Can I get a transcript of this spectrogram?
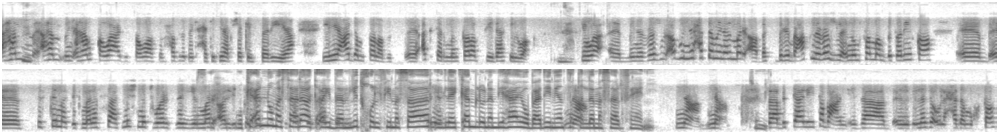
أهم م. أهم من أهم قواعد التواصل حضرتك حكيتيها بشكل سريع اللي هي عدم طلب أكثر من طلب في ذات الوقت نعم. سواء من الرجل أو من حتى من المرأة بس بعقل الرجل لأنه مصمم بطريقة systematic ملفات مش network زي المرأة اللي وكأنه مسارات أيضا يدخل في مسار ليكملوا للنهايه وبعدين ينتقل نعم. لمسار ثاني نعم نعم. فبالتالي طبعا إذا لجأوا لحدا مختص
